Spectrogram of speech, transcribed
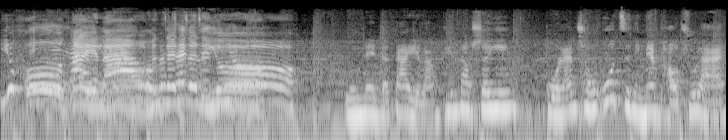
哟吼！大野狼，我们在这里哟！屋内的大野狼听到声音，果然从屋子里面跑出来。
